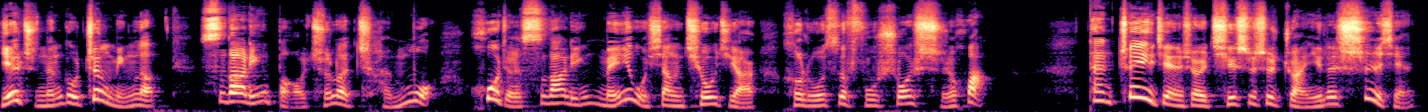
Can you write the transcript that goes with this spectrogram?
也只能够证明了斯大林保持了沉默，或者斯大林没有向丘吉尔和罗斯福说实话。但这件事儿其实是转移了视线，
